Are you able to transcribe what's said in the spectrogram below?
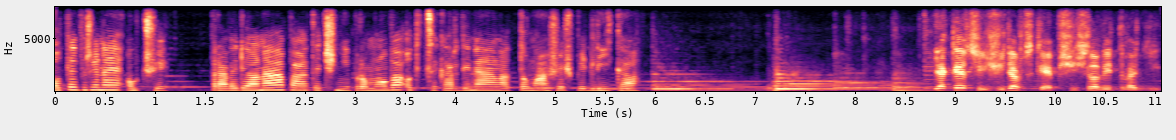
Otevřené oči. Pravidelná páteční promluva otce kardinála Tomáše Špidlíka. Jakési židovské přísloví tvrdí,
